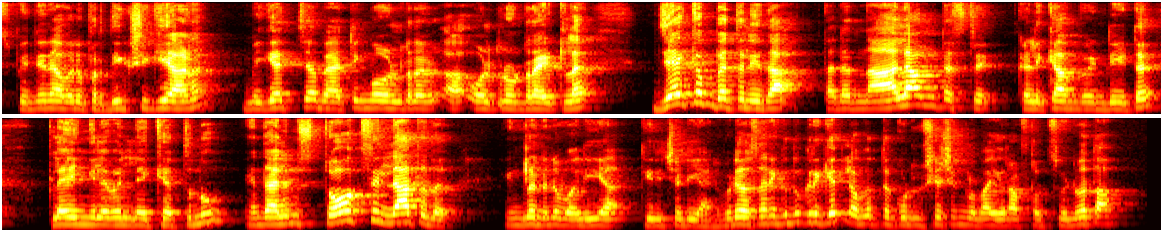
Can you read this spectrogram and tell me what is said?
സ്പിന്നിനെ അവർ പ്രതീക്ഷിക്കുകയാണ്. മികച്ച ബാറ്റിംഗ് ഓൾഡർ ഓൾറൗണ്ടർ ആയിട്ടുള്ള ജേക്കബ് ബെത്തൽ ഇതാ തന്റെ നാലാം ടെസ്റ്റ് കളിക്കാൻ വേണ്ടിയിട്ട് പ്ലേയിങ് ലെവലിലേക്ക് എത്തുന്നു. എന്തായാലും സ്റ്റോക്സ് ഇല്ലാത്തത് ഇംഗ്ലണ്ടിന് വലിയ തിരിച്ചടിയാണ്. ഇവിടെ അവസാനിക്കുന്നു. ക്രിക്കറ്റ് ലോകത്തെ കൂടുതൽ വിശേഷങ്ങളുമായി റാഫ്റ്റോക്സ് വീണ്ടും എത്താം.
